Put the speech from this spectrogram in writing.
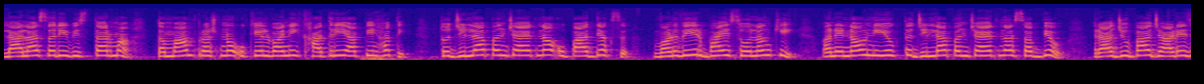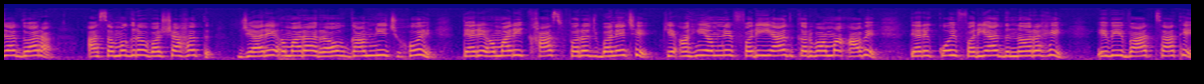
લાલાસરી વિસ્તારમાં તમામ પ્રશ્નો ઉકેલવાની ખાતરી આપી હતી. તો જિલ્લા પંચાયતના ઉપાધ્યક્ષ વણવીરભાઈ સોલંકી અને નવનિયુક્ત જિલ્લા પંચાયતના સભ્યો રાજુભા જાડેજા દ્વારા આ સમગ્ર વસાહત જ્યારે અમારા રવ ગામની જ હોય, ત્યારે અમારી ખાસ ફરજ બને છે કે અહીં અમને ફરિયાદ કરવામાં આવે, ત્યારે કોઈ ફરિયાદ ન રહે, એવી વાત સાથે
